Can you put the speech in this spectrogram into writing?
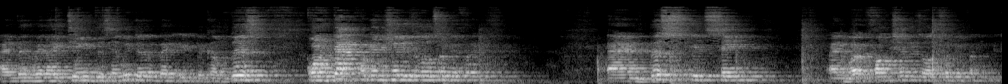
and then when I change this emitter then it becomes this. Contact potential is also different and this is same and work function is also different.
